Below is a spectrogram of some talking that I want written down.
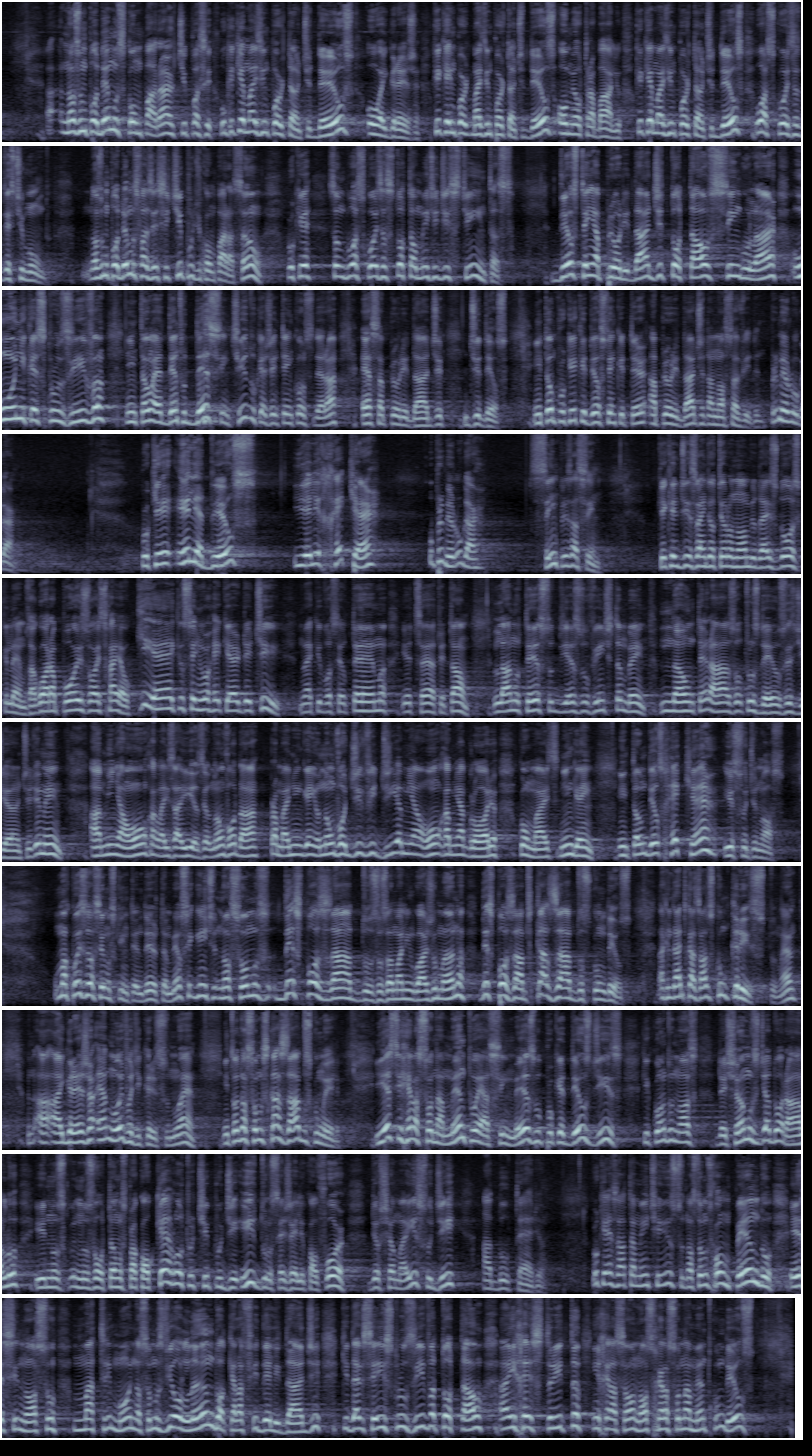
Nós não podemos comparar, tipo assim, o que é mais importante, Deus ou a igreja? O que é mais importante, Deus ou meu trabalho? O que é mais importante, Deus ou as coisas deste mundo? Nós não podemos fazer esse tipo de comparação, porque são duas coisas totalmente distintas. Deus tem a prioridade total, singular, única, exclusiva. Então, é dentro desse sentido que a gente tem que considerar essa prioridade de Deus. Então, por que, que Deus tem que ter a prioridade na nossa vida? Em primeiro lugar, porque Ele é Deus e Ele requer o primeiro lugar. Simples assim. O que, que ele diz lá em Deuteronômio 10, 12 que lemos? Agora, pois, ó Israel, que é que o Senhor requer de ti? Não é que você o tema, etc. e tal. Lá no texto de Êxodo 20 também, não terás outros deuses diante de mim. A minha honra, lá Isaías, eu não vou dar para mais ninguém, eu não vou dividir a minha honra, a minha glória com mais ninguém. Então Deus requer isso de nós. Uma coisa que nós temos que entender também é o seguinte: nós somos desposados, usando uma linguagem humana, desposados, casados com Deus. Na realidade, casados com Cristo. Né? A, a, igreja é a noiva de Cristo, não é? Então nós somos casados com Ele. E esse relacionamento é assim mesmo, porque Deus diz que quando nós deixamos de adorá-lo e nos, nos voltamos para qualquer outro tipo de ídolo, seja ele qual for, Deus chama isso de adultério. Porque é exatamente isso, nós estamos rompendo esse nosso matrimônio, nós estamos violando aquela fidelidade que deve ser exclusiva, total e restrita em relação ao nosso relacionamento com Deus.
